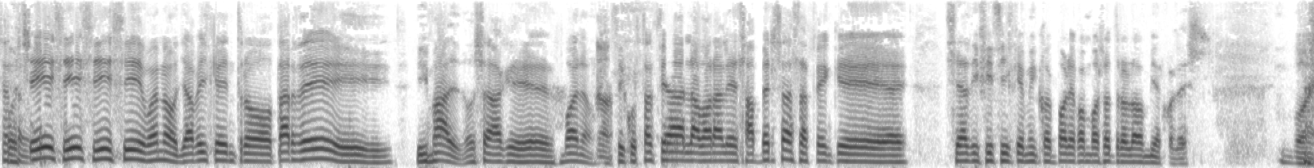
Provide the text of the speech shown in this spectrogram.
Pues sí, sí, sí, sí. Bueno, ya veis que entro tarde y, y mal. O sea que, bueno, No. circunstancias laborales adversas hacen que sea difícil que me incorpore con vosotros los miércoles. Bueno,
